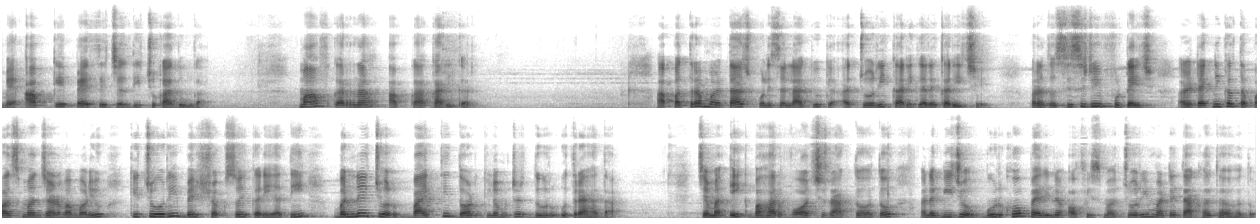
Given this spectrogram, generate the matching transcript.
मैं आपके पैसे जल्दी चुका दूंगा માફ કરના આપકા કારીગર. આ પત્ર મળતા જ પોલીસને લાગ્યું કે આ ચોરી કારીગરે કરી છે. પરંતુ સીસીટીવી ફૂટેજ અને ટેકનિકલ તપાસમાં જાણવા મળ્યું કે ચોરી બે શખ્સોએ કરી હતી. બંને ચોર બાઇકથી દોઢ કિલોમીટર દૂર ઉતર્યા હતા. જેમાં એક બહાર વોચ રાખતો હતો અને બીજો બુરખો પહેરીને ઓફિસમાં ચોરી માટે દાખલ થયો હતો.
